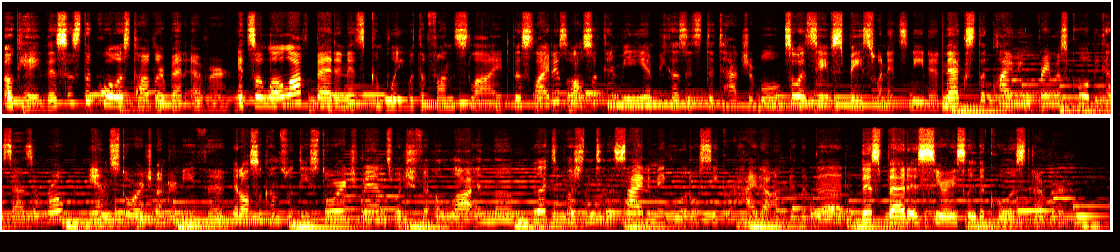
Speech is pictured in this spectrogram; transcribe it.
Okay, this is the coolest toddler bed ever. It's a low loft bed and it's complete with a fun slide. The slide is also convenient because it's detachable, so it saves space when it's needed. Next, the climbing frame is cool because it has a rope and storage underneath it. It also comes with these storage bins, which fit a lot in them. We like to push them to the side and make a little secret hideout under the bed. This bed is seriously the coolest ever.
